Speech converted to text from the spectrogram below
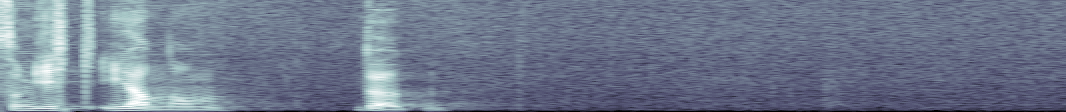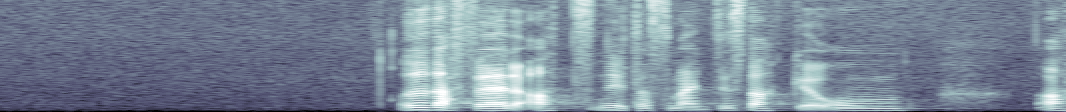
som gikk gjennom døden. Og Det er derfor at Nytestamentet snakker om at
